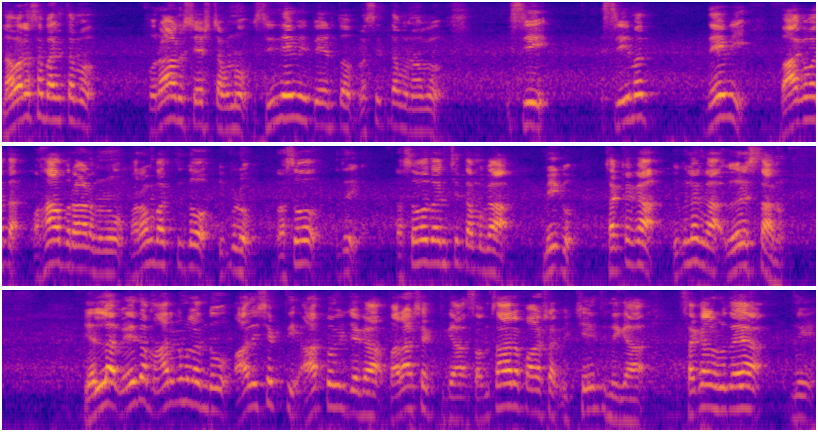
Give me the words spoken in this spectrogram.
నవరస భరితము పురాణ శ్రేష్టమును శ్రీదేవి పేరుతో ప్రసిద్ధమునగు శ్రీ శ్రీమద్ దేవి భాగవత మహాపురాణమును పరమభక్తితో ఇప్పుడు రసో రసోదంచితముగా మీకు చక్కగా విపులంగా వివరిస్తాను. ఎల్ల వేద మార్గములందు ఆదిశక్తి ఆత్మవిద్యగా పరాశక్తిగా సంసార పాష విచ్ఛేదినిగా సకల హృదయాన్ని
